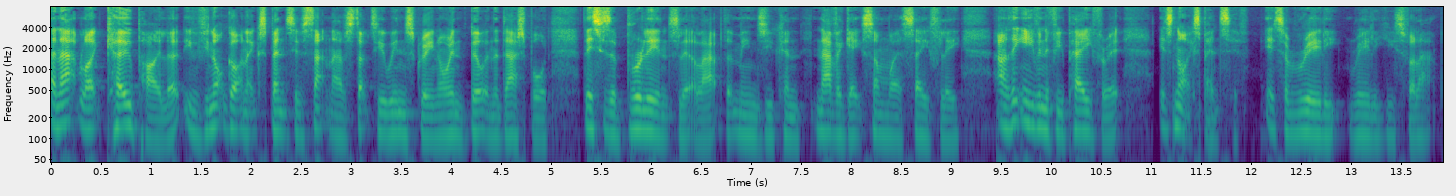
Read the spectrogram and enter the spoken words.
an app like Copilot, if you've not got an expensive sat nav stuck to your windscreen or in, built in the dashboard, this is a brilliant little app that means you can navigate somewhere safely. And I think even if you pay for it, it's not expensive. It's a really, really useful app.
